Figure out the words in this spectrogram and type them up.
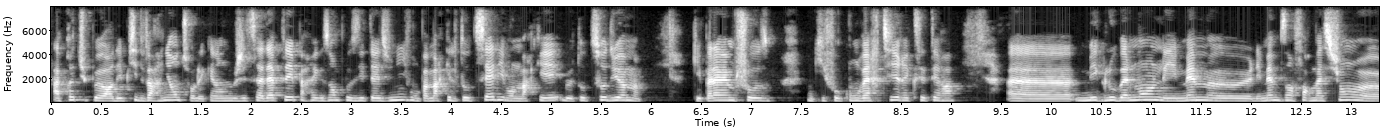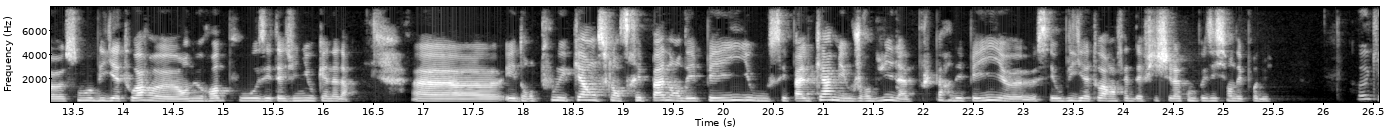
Après, tu peux avoir des petites variantes sur lesquelles on est obligé de s'adapter. Par exemple, aux États-Unis, ils vont pas marquer le taux de sel, ils vont marquer le taux de sodium qui est pas la même chose. Donc il faut convertir, etc. Euh, mais globalement, les mêmes euh, les mêmes informations euh, sont obligatoires en Europe ou aux États-Unis, ou au Canada. et dans tous les cas, on se lancerait pas dans des pays où c'est pas le cas, mais aujourd'hui, la plupart des pays, c'est obligatoire en fait d'afficher la composition des produits. Ok.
